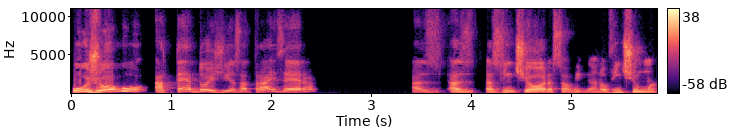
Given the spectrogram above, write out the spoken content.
O jogo, até dois dias atrás, era às, às, às 20 horas, salvo engano, ou 21.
